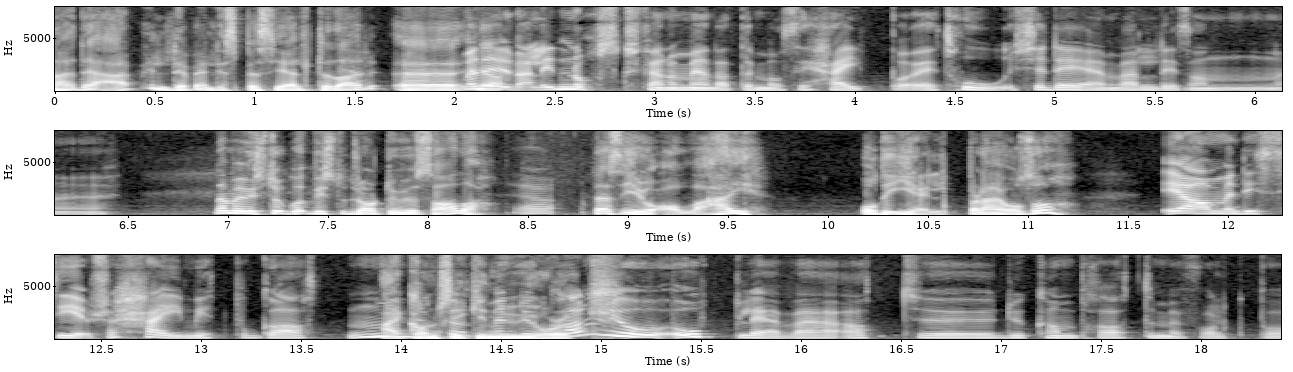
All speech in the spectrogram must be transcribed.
Nei, det er veldig, veldig spesielt, det der. Uh, Men det er et veldig norsk fenomen, dette med å si hei på. Jeg tror ikke det er en veldig sånn uh... Nei, men hvis du, hvis du drar til USA, da. Ja. Der sier jo alle hei. Og de hjelper deg også. Ja, men de sier jo ikke hei midt på gaten. Nei, kanskje ikke i New York. Men du kan jo oppleve at uh, du kan prate med folk på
